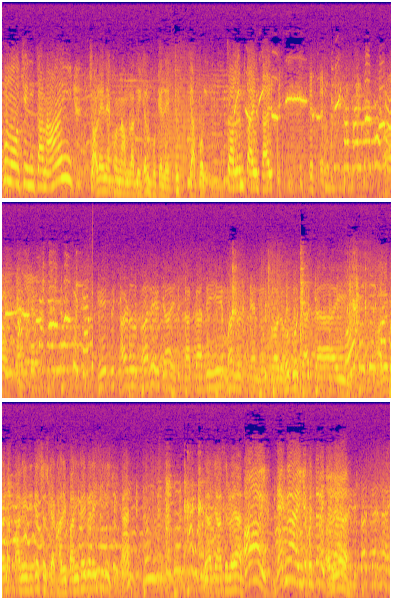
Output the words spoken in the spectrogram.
কোনো চিন্তা নাই চলেন এখন আমরা দুজন হোটেলে ঢুকা পড়ি। চলেন তাই তাই। ছাড়ো ঘরে যায় টাকা দিয়ে মানুষ কেন করো গো চাচাই? আরে বেটা পানি দিতেছিস কে? খালি পানি খাই বেড়াইছি নাকি হ্যাঁ? যা যা আছে লয়া ওই দেখ না এই যে খদ্দের আইছে আরে, দরকার নাই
